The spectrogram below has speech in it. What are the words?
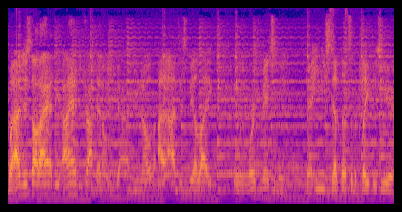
but I just thought I had to I had to drop that on you guys. You know, I, I just feel like it was worth mentioning that he stepped up to the plate this year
